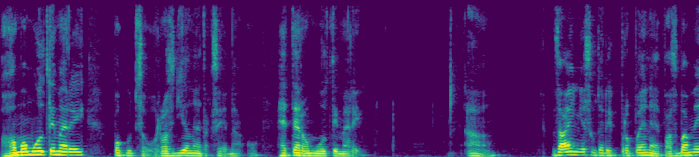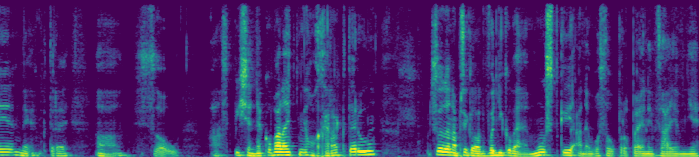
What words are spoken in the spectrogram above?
homomultimery, pokud jsou rozdílné, tak se jedná o heteromultimery. A vzájemně jsou tedy propojené vazbami, které a, jsou a spíše nekovalentního charakteru. Jsou to například vodíkové můstky, anebo jsou propojeny vzájemně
